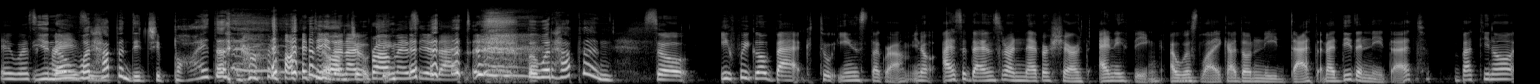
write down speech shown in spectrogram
It was you know what happened did she buy the No, I didn't. I promise you that. but what happened So if we go back to Instagram, you know, as a dancer, I never shared anything. I was like, I don't need that, and I didn't need that. But you know,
